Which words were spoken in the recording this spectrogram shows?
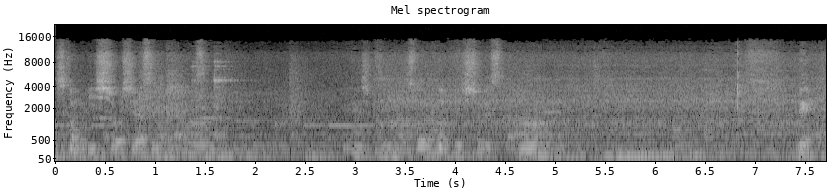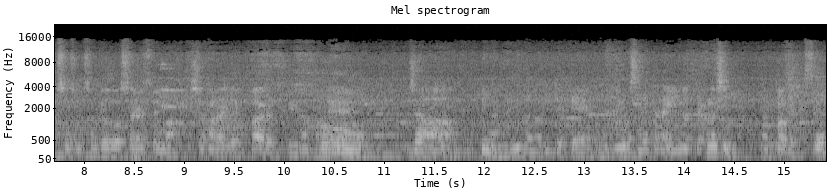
しかも立証しやすいじゃないですか、確かにそういうのと一緒ですからね、でそうそう先ほどおっしゃられた今支払いがいっぱいあるっていう中で、じゃあ今何が伸びてて何をされたらいいのって話になったわけですよ。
